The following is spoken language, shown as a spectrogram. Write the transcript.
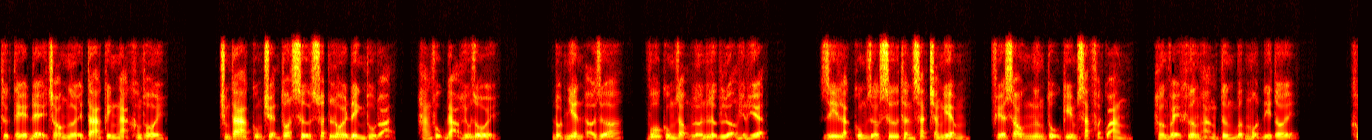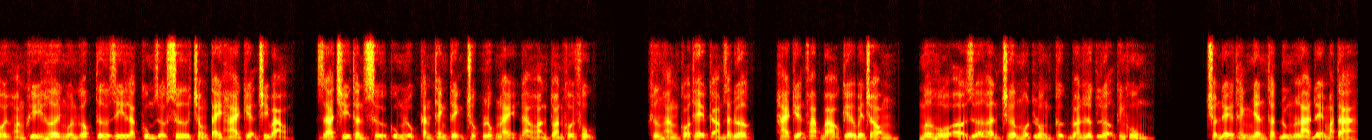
thực tế để cho người ta kinh ngạc không thôi. Chúng ta cũng chuyện tốt xử xuất lôi đình thủ đoạn, hàng phục đạo hữu rồi. Đột nhiên ở giữa, vô cùng rộng lớn lực lượng hiện hiện. Di lặc cùng dược sư thần sắc trang nghiêm, phía sau ngưng tụ kim sắc phật quang hướng về khương hằng từng bước một đi tới. Khôi hoàng khí hơi nguồn gốc từ di lặc cùng dược sư trong tay hai kiện trí bảo, gia trì thần sử cùng lục căn thanh tịnh trúc lúc này đã hoàn toàn khôi phục. Khương hằng có thể cảm giác được, hai kiện pháp bảo kia bên trong, mơ hồ ở giữa ẩn chứa một luồng cực đoan lực lượng kinh khủng. Chuẩn đề thánh nhân thật đúng là để mắt ta.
